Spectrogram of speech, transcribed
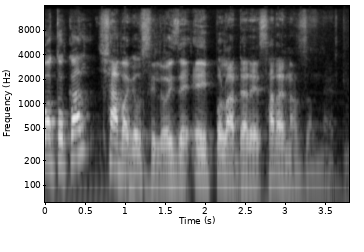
গতকাল শাহবাগেও ছিল, ওই যে এই পোলাডারে সারানোর জন্য আর কি।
